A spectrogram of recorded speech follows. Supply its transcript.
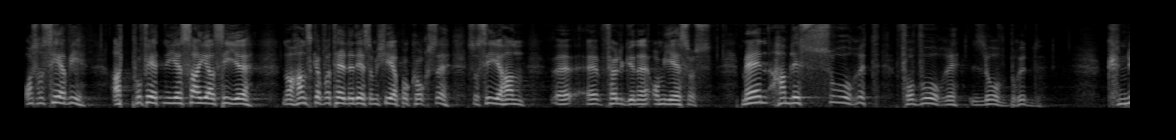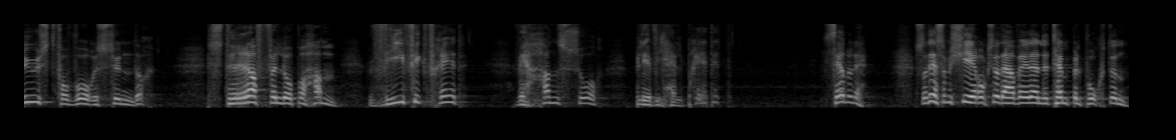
Og så ser vi at profeten Jesaja sier, når han skal fortelle det som skjer på korset, så sier han øh, øh, følgende om Jesus. Men han ble såret for våre lovbrudd, knust for våre synder. Straffen lå på ham. Vi fikk fred. Ved hans sår ble vi helbredet. Ser du det? Så det som skjer også der ved denne tempelporten,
